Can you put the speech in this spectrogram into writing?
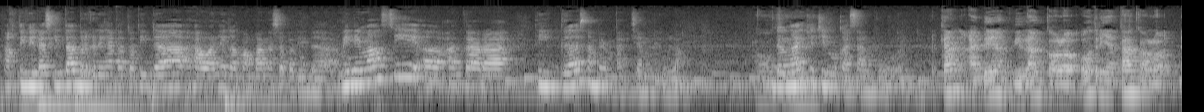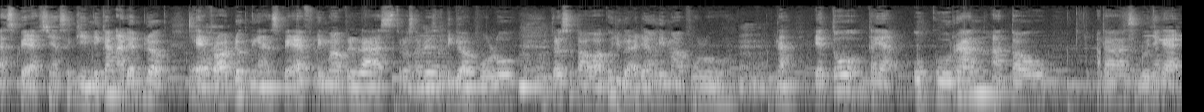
aktivitas kita berkeringat atau tidak hawanya gampang panas apa tidak. Minimal sih eh, antara 3 sampai 4 jam diulang. Oke. dengan cuci muka sabun. Kan ada yang bilang kalau oh ternyata kalau SPF-nya segini kan ada dok kayak Iya. produk dengan SPF 15 terus habis itu 30 Hmm. terus setahu aku juga ada yang 50 Mm. nah itu kayak ukuran atau kita sebutnya kayak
